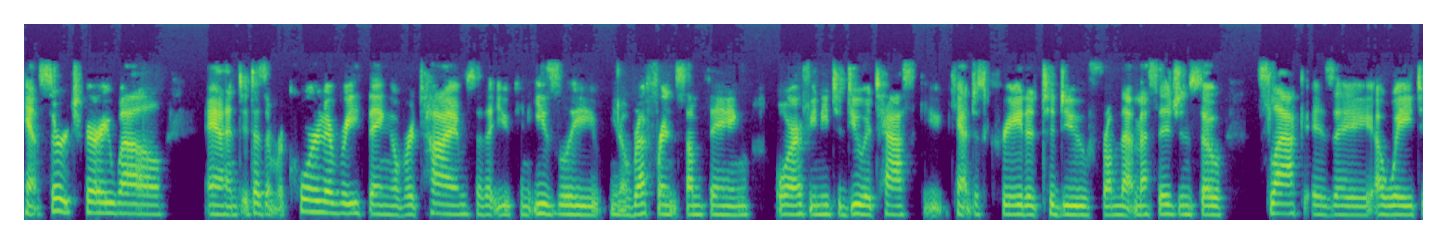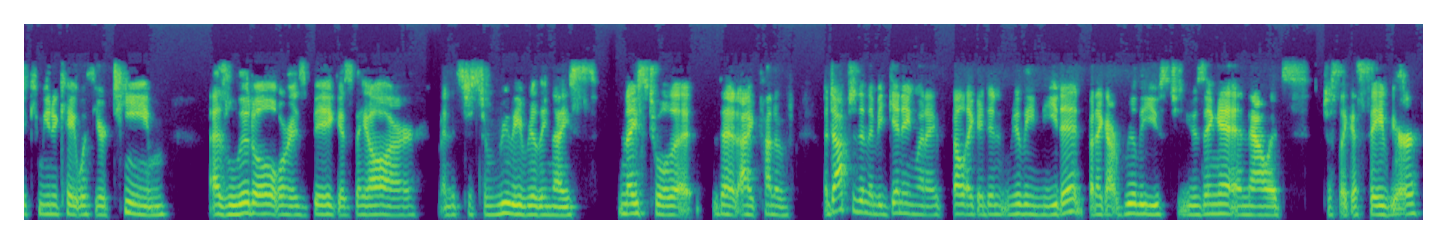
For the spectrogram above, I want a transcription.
can't search very well and it doesn't record everything over time so that you can easily you know reference something or if you need to do a task you can't just create a to do from that message. And so slack is a, a way to communicate with your team as little or as big as they are. And it's just a really really nice nice tool that that i kind of adopted in the beginning when i felt like i didn't really need it but i got really used to using it and now it's just like a savior.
